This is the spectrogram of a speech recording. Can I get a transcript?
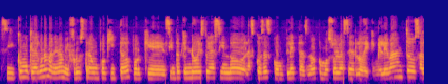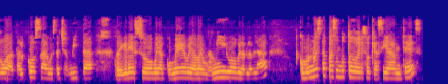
sí, como que de alguna manera me frustra un poquito porque siento que no estoy haciendo las cosas completas, ¿no? Como suelo hacerlo, de que me levanto, salgo a tal cosa, hago esta chambita, regreso, voy a comer, voy a ver a un amigo, bla, bla, bla. Como no está pasando todo eso que hacía antes,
